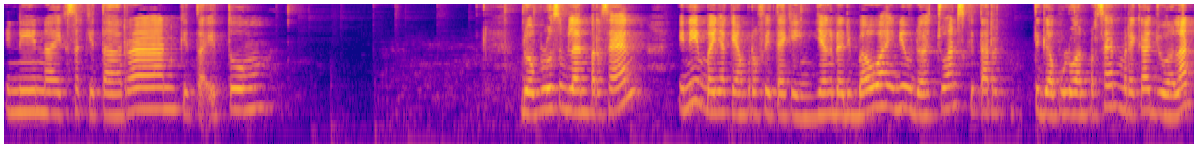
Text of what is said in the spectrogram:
ini naik sekitaran kita hitung 29% ini banyak yang profit taking. Yang dari bawah ini udah cuan sekitar 30-an persen mereka jualan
